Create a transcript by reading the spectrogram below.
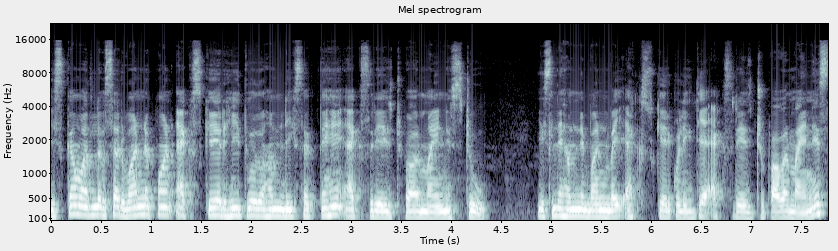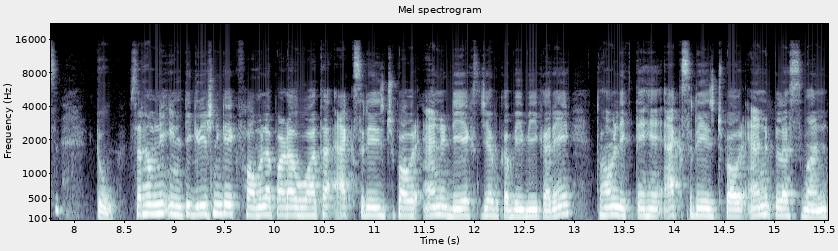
इसका मतलब sir one upon x square ही तो हम लिख सकते हैं x raise to power minus two इसलिए हमने वन बाई एक्स स्केयर को लिख दिया x raise to power minus two. Sir, हमने इंटीग्रेशन का एक फॉर्मूला पढ़ा हुआ था x raise power n d x जब कभी भी करें तो हम लिखते हैं x raise power n plus one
